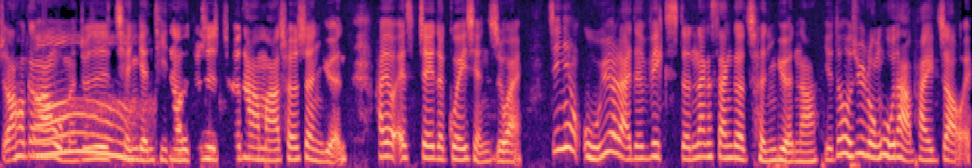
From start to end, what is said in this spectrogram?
然后刚刚我们就是前言提到的，就是车大妈、车胜元，还有 S。J 的圭贤之外，今年五月来的 VIX 的那个三个成员呢、啊，也都有去龙虎塔拍照。诶，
